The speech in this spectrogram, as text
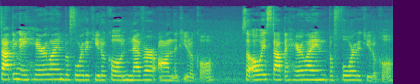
stopping a hairline before the cuticle, never on the cuticle. So always stop a hairline before the cuticle.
